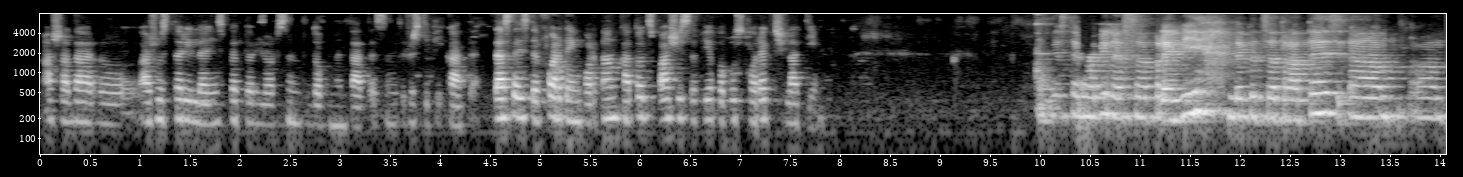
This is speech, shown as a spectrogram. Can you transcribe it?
așadar uh, ajustările inspectorilor sunt documentate, sunt justificate. De asta este foarte important ca toți pașii să fie făcuți corect și la timp. Este mai bine să previi decât să tratezi. Uh, uh,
